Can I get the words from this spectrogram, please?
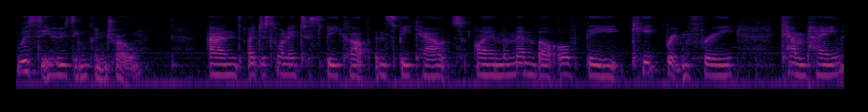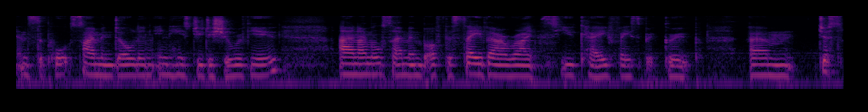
we'll see who's in control and I just wanted to speak up and speak out. I am a member of the Keep Britain Free campaign and support Simon Dolan in his judicial review and I'm also a member of the Save Our Rights UK Facebook group um, just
